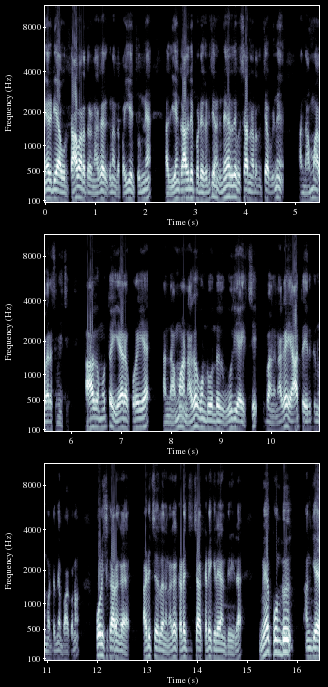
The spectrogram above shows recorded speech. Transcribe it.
நேரடியாக ஒரு தாவாரத்தில் நகை இருக்குன்னு அந்த பையன் சொன்னேன். அது என் காதலே பட்டு கடிச்சு எனக்கு நேரடியாக விசாரணை நடந்துச்சு அப்படின்னு அந்த அம்மா வேற சொல்லிச்சு. ஆக மொத்தம் ஏறக்குறைய அந்த அம்மா நகை கொண்டு வந்தது உறுதியாயிடுச்சு இப்போ அந்த நகை யார்கிட்ட இருக்குன்னு மட்டும்தான் பார்க்கணும். போலீஸ்காரங்க அடித்ததில் அந்த நகை கிடைச்சிச்சா கிடைக்கலையான்னு தெரியல. மேற்கொண்டு அங்கே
